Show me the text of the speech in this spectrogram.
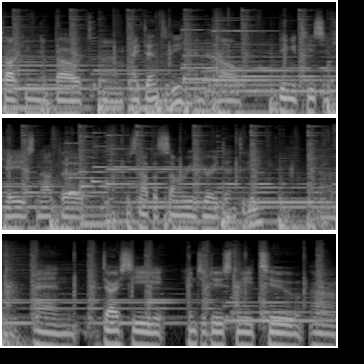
talking about um, identity and how being a TCK is not the is not the summary of your identity. Um, and Darcy introduced me to um,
